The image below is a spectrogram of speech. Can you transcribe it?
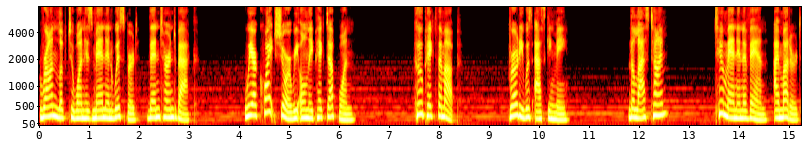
Ron looked to one of his men and whispered, then turned back. We are quite sure we only picked up one. Who picked them up? Brody was asking me. The last time? Two men in a van, I muttered.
